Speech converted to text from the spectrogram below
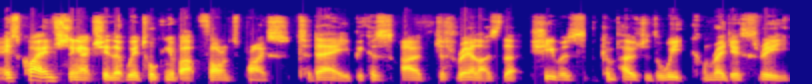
It's quite interesting, actually, that we're talking about Florence Price today because I just realised that she was Composer of the Week on Radio 3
